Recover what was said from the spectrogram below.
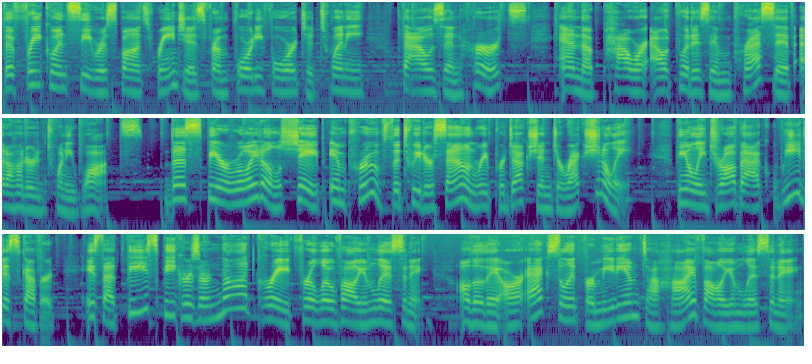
The frequency response ranges from 44 to 20,000 hertz, and the power output is impressive at 120 watts. The spheroidal shape improves the tweeter sound reproduction directionally. The only drawback we discovered is that these speakers are not great for low volume listening, although they are excellent for medium to high volume listening.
